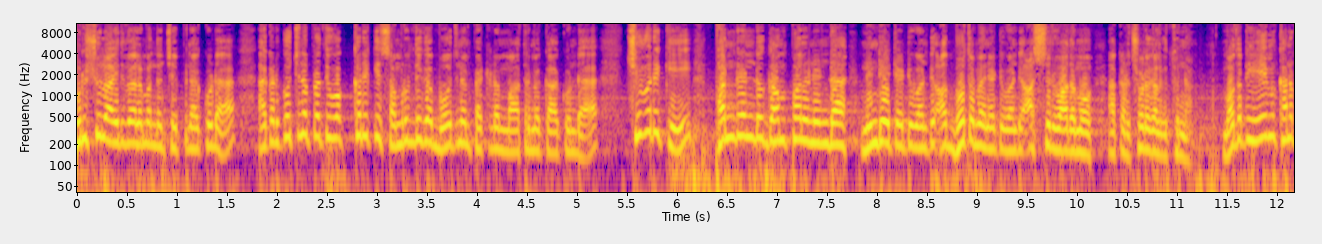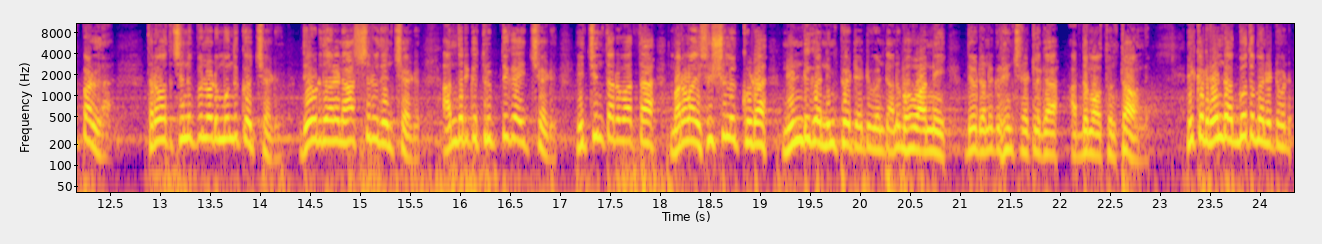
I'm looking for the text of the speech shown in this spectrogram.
పురుషులు ఐదు వేల మంది అని చెప్పినా కూడా అక్కడికి వచ్చిన ప్రతి ఒక్కరికి సమృద్ధిగా భోజనం పెట్టడం మాత్రమే కాకుండా చివరికి పన్నెండు గంపల నిండా నిండేటటువంటి అద్భుతమైనటువంటి ఆశీర్వాదము అక్కడ చూడగలుగుతున్నాం. మొదట ఏమి కనపడలా? తర్వాత చిన్నపిల్లడు ముందుకు వచ్చాడు దేవుడు దానిని ఆశీర్వదించాడు. అందరికీ తృప్తిగా ఇచ్చాడు. ఇచ్చిన తర్వాత మరలా ఈ శిష్యులకు కూడా నిండుగా నింపేటటువంటి అనుభవాన్ని దేవుడు అనుగ్రహించినట్లుగా అర్థమవుతుంటా ఉంది. ఇక్కడ రెండు అద్భుతమైనటువంటి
